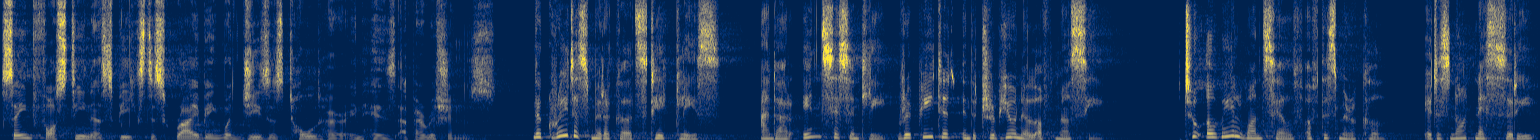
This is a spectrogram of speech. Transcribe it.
Saint Faustina speaks describing what Jesus told her in his apparitions. The greatest miracles take place and are incessantly repeated in the tribunal of mercy. To avail oneself of this miracle, it is not necessary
